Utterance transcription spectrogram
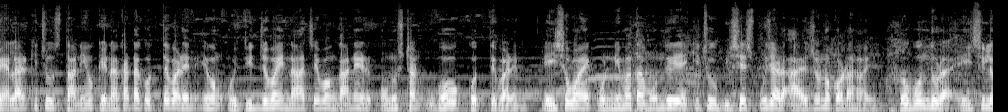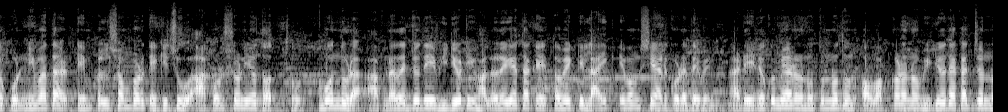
মেলার কিছু স্থানীয় কেনাকাটা করতে পারেন এবং ঐতিহ্যবাহী নাচ এবং গানের অনুষ্ঠান উপভোগ করতে পারেন। এই সময় কর্ণিমাতা মন্দিরে কিছু বিশেষ পূজার আয়োজনও করা হয়। তো বন্ধুরা, এই ছিল কর্ণিমাতার টেম্পল সম্পর্কে কিছু আকর্ষণীয় তথ্য। বন্ধুরা, আপনাদের যদি এই ভিডিওটি ভালো লেগে থাকে, তবে একটি লাইক এবং শেয়ার করে দেবেন। আর এইরকমই আরও নতুন নতুন অবাক করানো ভিডিও দেখার জন্য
